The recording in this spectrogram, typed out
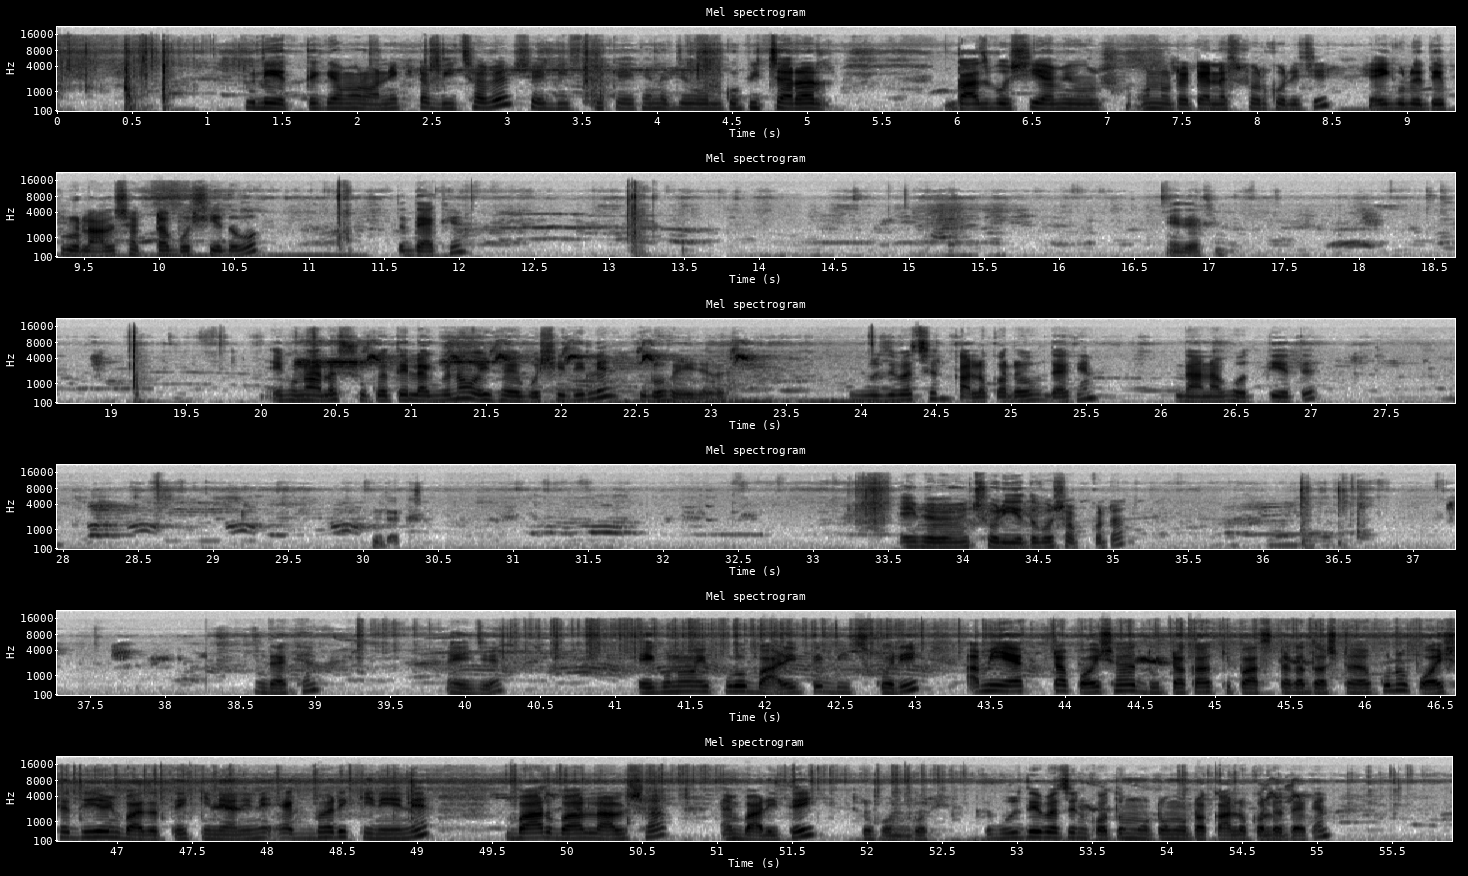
তুলে এর থেকে আমার অনেকটা বীজ হবে। সেই বীজ থেকে এখানে যে ওলকপির চারার গাছ বসিয়ে আমি অন্যটা ট্রান্সফার করেছি, এইগুলো দিয়ে পুরো লাল শাকটা বসিয়ে দেবো। তো দেখে এই দেখেন। এগুলো আলো শুকোতে লাগবে না, ওইভাবে বসিয়ে দিলে পুরো হয়ে যাবে। বুঝতে পারছেন? কালো কালো দেখেন, দানা ভর্তি এতে। এইভাবে আমি ছড়িয়ে দেবো সবকটা। দেখেন, এই যে এইগুলো আমি পুরো বাড়িতে বীজ করি। আমি একটা পয়সা, দু টাকা কি পাঁচ টাকা, দশ টাকা, কোনো পয়সা দিয়ে আমি বাজার থেকে কিনে আনি না একবারই কিনে এনে বারবার লাল শাক আমি বাড়িতেই রোপণ করি। তো বুঝতেই পারছেন কত মোটো মোটো কালো কালো দেখেন।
